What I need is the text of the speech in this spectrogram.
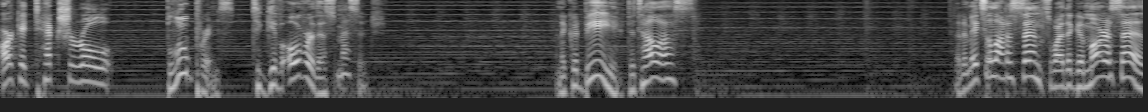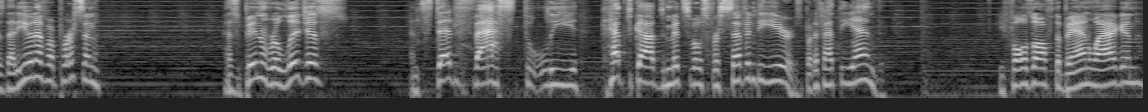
architectural blueprints to give over this message. And it could be to tell us that it makes a lot of sense why the Gemara says that even if a person has been religious and steadfastly kept God's mitzvos for 70 years, but if at the end he falls off the bandwagon,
